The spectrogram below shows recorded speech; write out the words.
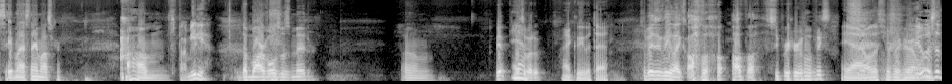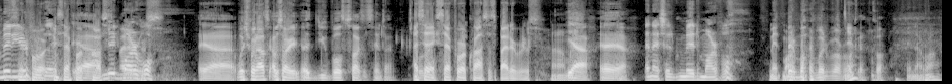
Same last name, Oscar. Um, Familia. The Marvels was mid. Um, yep, that's Yeah. about it. I agree with that. So basically, like all the, all the superhero movies. Yeah, all the superhero. It was a mid-year except for them. except for Yeah. Across the Mid-Marvel. Spider-Verse. Yeah, which one else? I'm sorry, uh, you both talked at the same time. I said except for Across the Spider Verse. Um, Yeah, yeah, yeah. And I said mid Marvel. mid Mid- Marvel. Mid- Marvel, Yeah. Okay, cool. You're not wrong.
